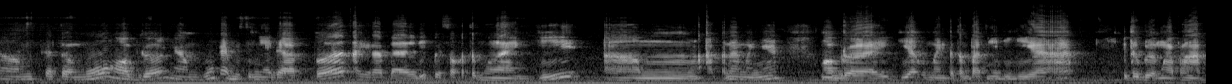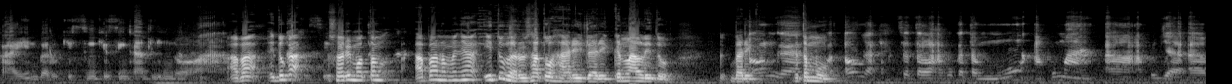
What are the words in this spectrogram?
Em, ketemu ngobrol nyambung chemistry-nya dapet akhirnya balik besok ketemu lagi. Em, apa namanya ngobrol lagi aku main ke tempatnya dia itu belum ngapa-ngapain baru kissing kissing cuddling doang Apa itu Kak? Sorry motong. Apa namanya? Itu baru satu hari dari kenal itu. Baru oh enggak ketemu. oh enggak setelah aku ketemu aku mah eh, aku ja, eh,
